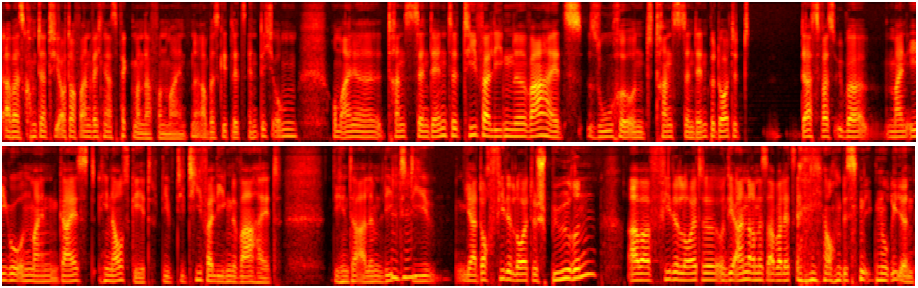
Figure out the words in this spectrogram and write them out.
aber es kommt natürlich auch darauf an, welchen Aspekt man davon meint. Ne? Aber es geht letztendlich um, um eine transzendente, tiefer liegende Wahrheitssuche. Und transzendent bedeutet das, was über mein Ego und meinen Geist hinausgeht, die, die tiefer liegende Wahrheit, die hinter allem liegt, mhm. die ja doch viele Leute spüren, aber viele Leute und die anderen es aber letztendlich auch ein bisschen ignorieren.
